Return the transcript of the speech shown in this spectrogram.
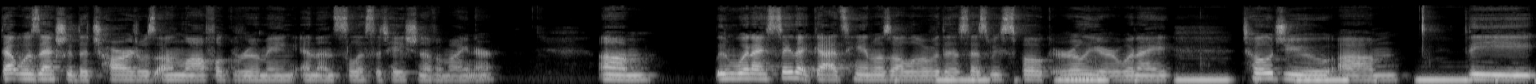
that was actually the charge was unlawful grooming and then solicitation of a minor. Um, and when I say that God's hand was all over this, as we spoke earlier, when I told you um, the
